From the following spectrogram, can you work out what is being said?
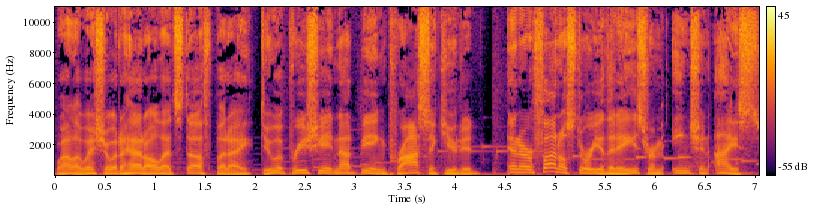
well, I wish I would have had all that stuff, but I do appreciate not being prosecuted. And our final story of the day is from Ancient Ice.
